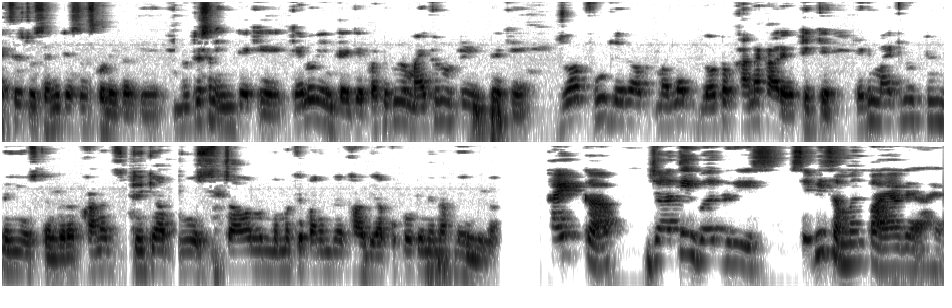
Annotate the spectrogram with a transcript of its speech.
एक्सेस टू सैनिटेशन को लेकर के। न्यूट्रिशन इंटेक है कैलोरी इंटेक है पर्टिकुलर माइक्रोन्यूट्रिएंट इंटेक है। जो आप फ़ूड ले रहे हो आप मतलब लॉट ऑफ़ खाना खा रहे हो ठीक है लेकिन माइक्रोन्यूट्रिएंट नहीं है उसके अंदर। आप खाना ठीक है आप वो चावल नमक के पानी में खा दिया आपको प्रोटीन इनफ नहीं मिला। हाइट का जाति वर्ग रेस से भी संबंध पाया गया है।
